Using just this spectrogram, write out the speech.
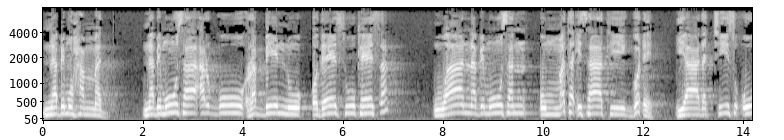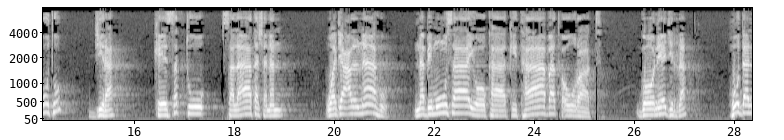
Nabi Muhammad nabi Muusaa arguu rabbiin nu odeessuu keessa waan nabi Muusan ummata isaatii godhe yaadachiisu uutu jira keessattuu salaata shanan wajacalnaahu nabi Muusaa yookaa kitaaba Tawraat goonee jirra hudan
